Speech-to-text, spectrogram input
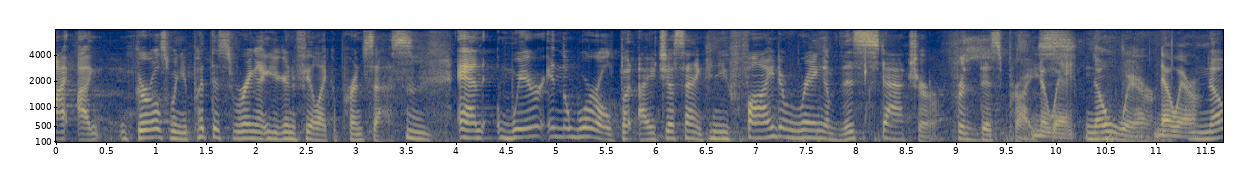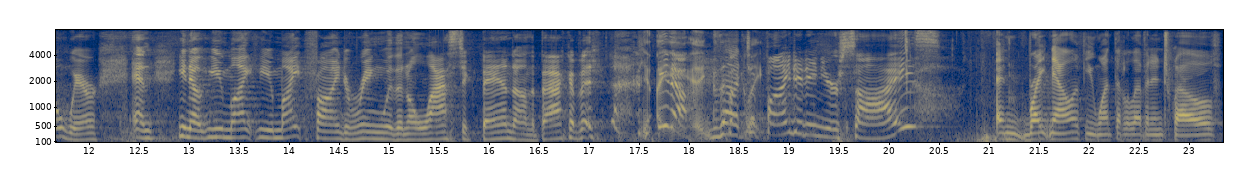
I, I, girls, when you put this ring on, you're gonna feel like a princess. Mm. And where in the world, but I just saying, can you find a ring of this stature for this price? No way. Nowhere. Nowhere. Nowhere. And you know, you might you might find a ring with an elastic band on the back of it. you know, exactly. But to find it in your size. And right now, if you want that 11 and 12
